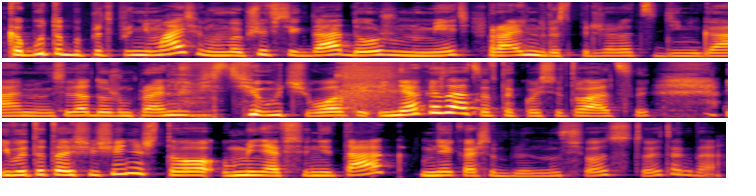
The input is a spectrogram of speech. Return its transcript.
как будто бы предприниматель, он вообще всегда должен уметь правильно распоряжаться деньгами, он всегда должен правильно вести учет и не оказаться в такой ситуации. И вот это ощущение, что у меня все не так, мне кажется, блин, ну все, стой тогда.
